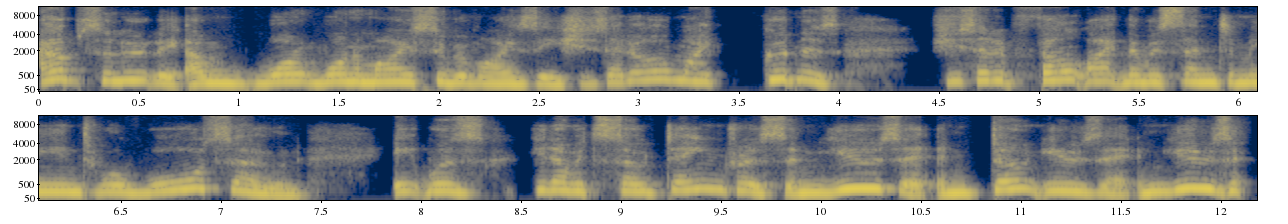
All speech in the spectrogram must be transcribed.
absolutely and one, one of my supervisees she said oh my goodness she said it felt like they were sending me into a war zone it was you know it's so dangerous and use it and don't use it and use it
